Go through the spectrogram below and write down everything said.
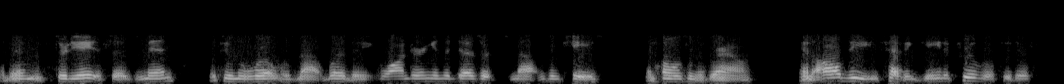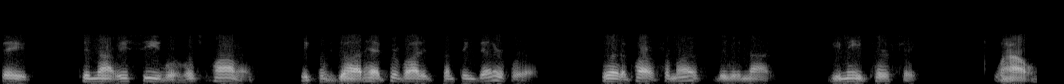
And then 38 it says, Men with whom the world was not worthy, wandering in the deserts, mountains, and caves, and holes in the ground. And all these, having gained approval through their faith, did not receive what was promised, because God had provided something better for us, so that apart from us, they would not be made perfect. Wow,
